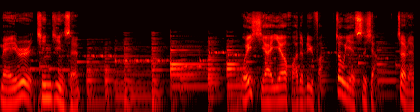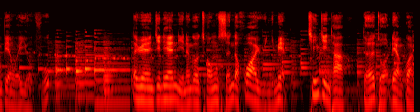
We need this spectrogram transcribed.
每日亲近神，唯喜爱耶和华的律法，昼夜思想，这人便为有福。但愿今天你能够从神的话语里面亲近他，得着亮光。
